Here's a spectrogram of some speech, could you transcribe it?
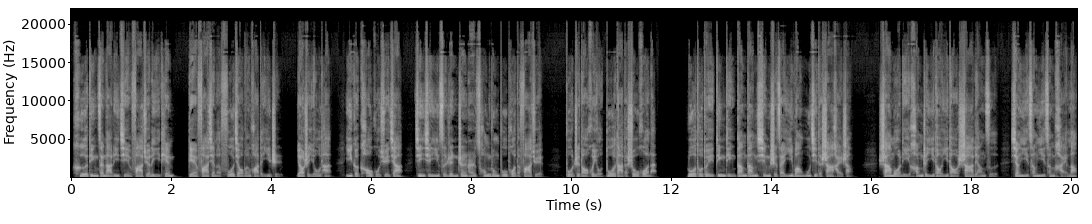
赫定在那里仅发掘了一天，便发现了佛教文化的遗址。要是由他一个考古学家进行一次认真而从容不迫的发掘，不知道会有多大的收获呢？骆驼队叮叮当当行驶在一望无际的沙海上。沙漠里横着一道一道沙梁子，像一层一层海浪，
